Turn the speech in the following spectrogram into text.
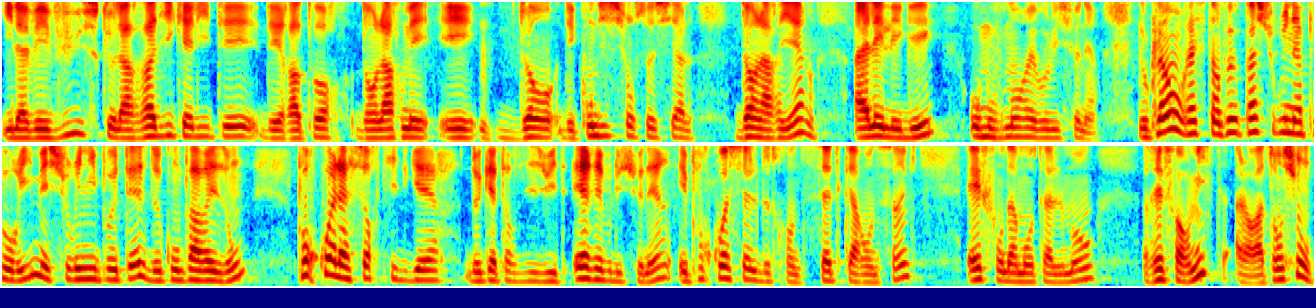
il avait vu ce que la radicalité des rapports dans l'armée et dans des conditions sociales dans l'arrière allait léguer au mouvement révolutionnaire. Donc là, on reste un peu, pas sur une aporie, mais sur une hypothèse de comparaison. Pourquoi la sortie de guerre de 14-18 est révolutionnaire et pourquoi celle de 37-45 est fondamentalement réformiste? Alors attention,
